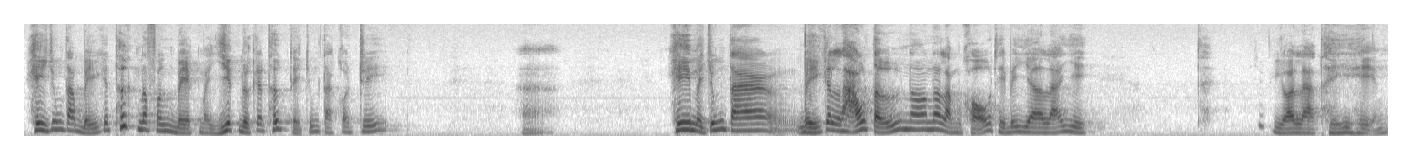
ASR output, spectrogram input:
Khi chúng ta bị cái thức nó phân biệt mà diệt được cái thức thì chúng ta có trí. À. khi mà chúng ta bị cái lão tử nó nó làm khổ thì bây giờ là cái gì? Gọi là thị hiện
